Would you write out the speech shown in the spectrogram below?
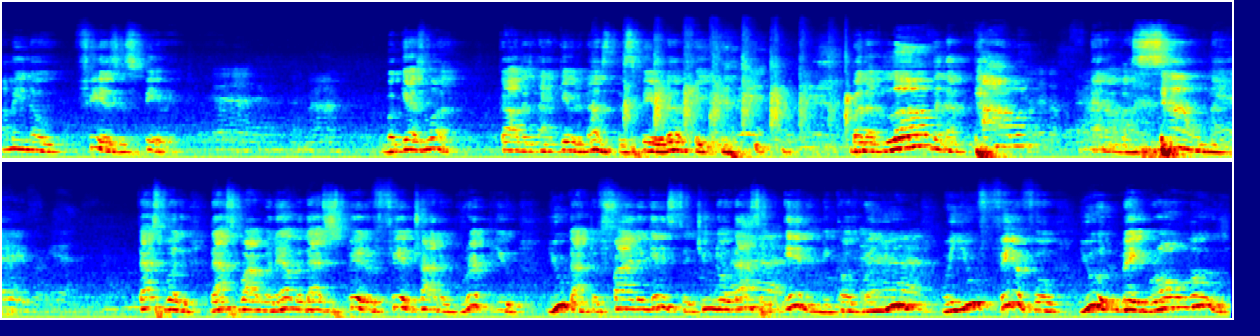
how many know fear is a spirit? Yeah. But guess what? God has not given us the spirit of fear, but of love and of power and of a sound mind. That's what. That's why whenever that spirit of fear try to grip you, you got to fight against it. You know that's an enemy because when you when you fearful, you make wrong moves.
